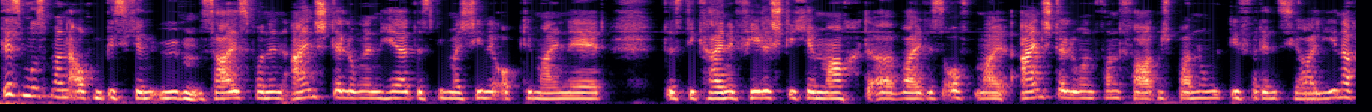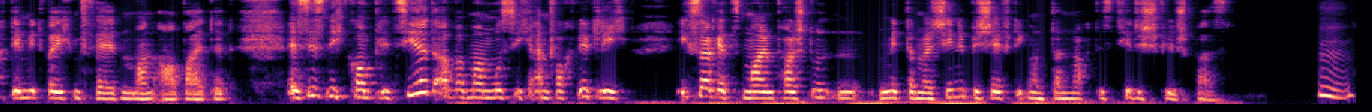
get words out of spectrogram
Das muss man auch ein bisschen üben. Sei es von den Einstellungen her, dass die Maschine optimal näht, dass die keine Fehlstiche macht, äh, weil das oft mal Einstellungen von Fadenspannung, Differential, je nachdem mit welchen Fäden man arbeitet. Es ist nicht kompliziert, aber man muss sich einfach wirklich, ich sage jetzt mal ein paar Stunden mit der Maschine beschäftigen und dann macht es tierisch viel Spaß. Hm.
